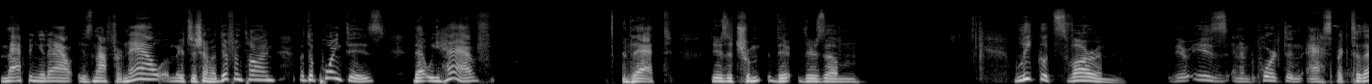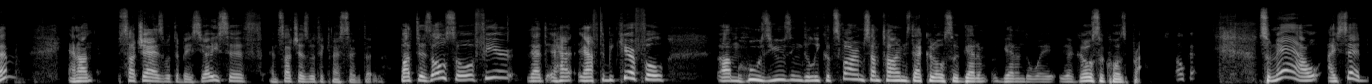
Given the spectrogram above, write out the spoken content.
mapping it out is not for now. It's a different time. But the point is that we have that there's a there, there's um likut svarim. There is an important aspect to them, and on such as with the Beis Yosef and such as with the Knesset But there's also a fear that you have to be careful um, who's using the likut svarim. Sometimes that could also get get in the way. That could also cause problems. Okay. So now I said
